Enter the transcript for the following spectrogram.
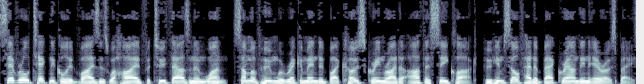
Several technical advisors were hired for 2001, some of whom were recommended by co-screenwriter Arthur C. Clarke, who himself had a background in aerospace.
